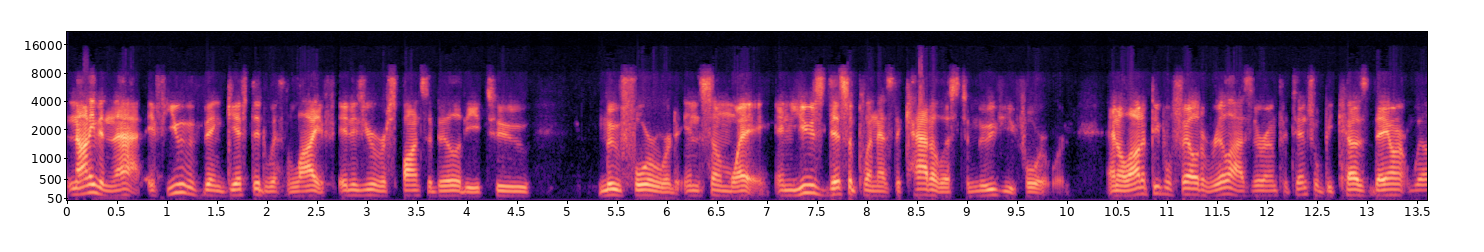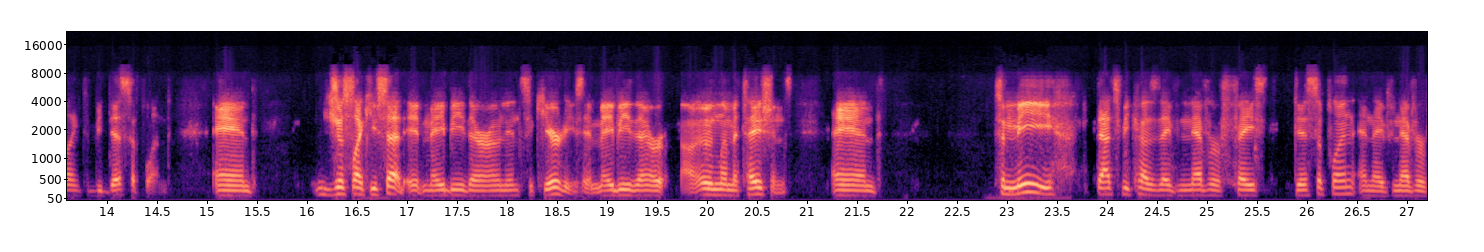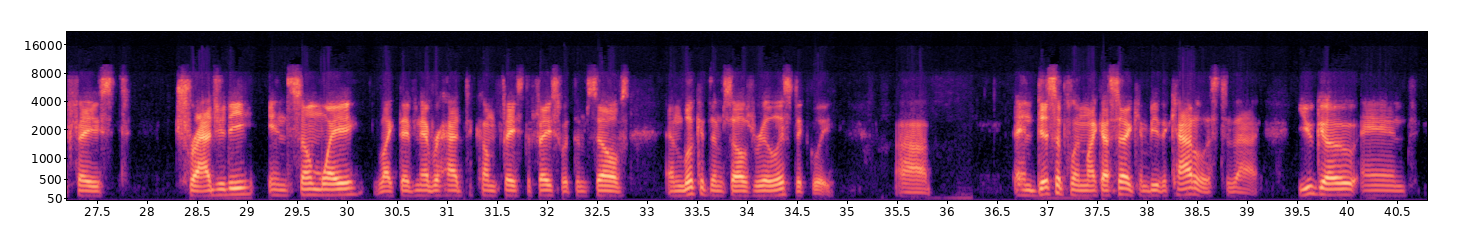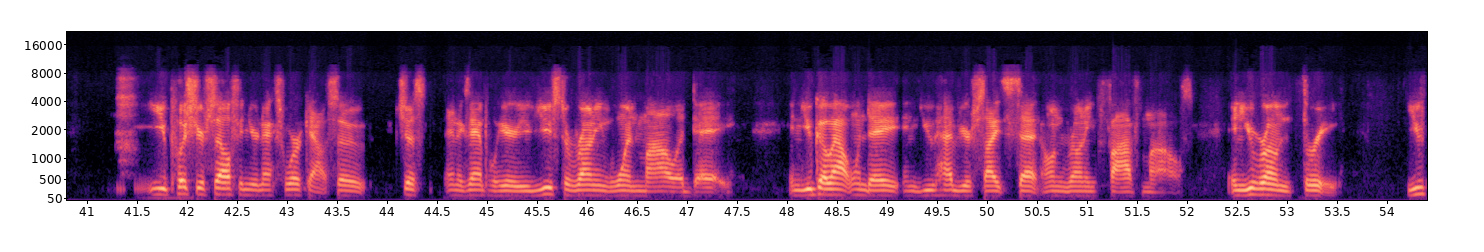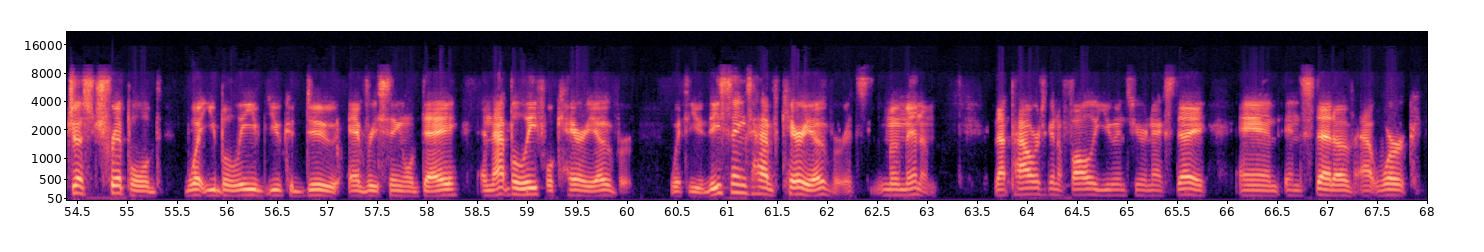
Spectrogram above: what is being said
not even that, if you have been gifted with life, it is your responsibility to move forward in some way and use discipline as the catalyst to move you forward. And a lot of people fail to realize their own potential because they aren't willing to be disciplined. And just like you said, it may be their own insecurities, it may be their own limitations. And to me, that's because they've never faced discipline and they've never faced tragedy in some way. Like they've never had to come face to face with themselves and look at themselves realistically. Uh, and discipline, like I said, can be the catalyst to that. You go and you push yourself in your next workout. So, just an example here you're used to running one mile a day, and you go out one day and you have your sights set on running five miles and you run three, you've just tripled what you believed you could do every single day. And that belief will carry over with you. These things have carryover, it's momentum. That power is going to follow you into your next day. And instead of at work,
